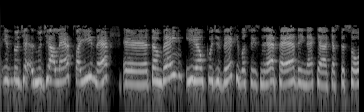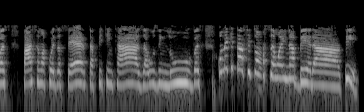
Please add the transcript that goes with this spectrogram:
no, no dialeto aí, né? É, também, e eu pude ver que vocês, né, pedem, né, que, a, que as pessoas façam a coisa certa, fiquem em casa, usem luvas. Como é que tá a situação aí na beira, Pi?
